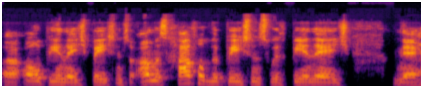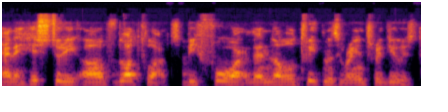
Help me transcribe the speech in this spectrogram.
uh, all PNH patients. So almost half of the patients with PNH uh, had a history of blood clots before the novel treatments were introduced.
